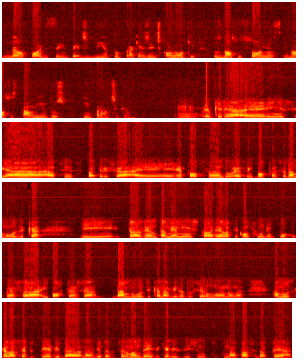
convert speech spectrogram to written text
não pode ser impedimento para que a gente coloque os nossos sonhos e nossos talentos em prática. Hum, eu queria é, iniciar, assim, Patrícia, é, reforçando essa importância da música e trazendo também a minha história. Ela se confunde um pouco com essa importância da música na vida do ser humano, né? A música ela sempre teve da, na vida do ser humano desde que ele existe no, na face da Terra.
